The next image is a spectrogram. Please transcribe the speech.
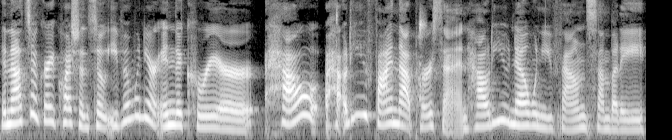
and that's a great question. So even when you're in the career, how how do you find that person? How do you know when you found somebody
